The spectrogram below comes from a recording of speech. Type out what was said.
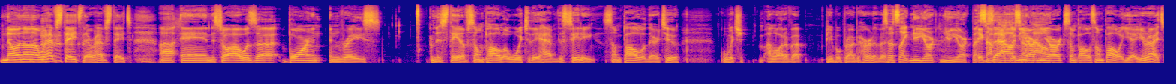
No, no, no. We have states there. We have states. Uh, and so I was uh, born and raised the state of São Paulo, which they have the city São Paulo there too, which a lot of uh, people probably heard of it. So it's like New York, New York, but exactly. Sao Paulo, New Sao York, Paulo. New York, São Paulo, São Paulo. Yeah, you're right.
